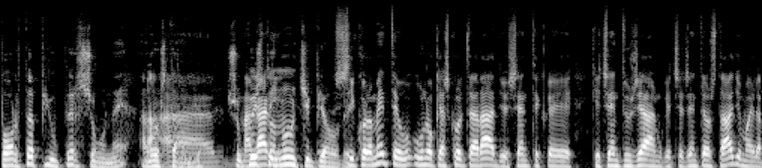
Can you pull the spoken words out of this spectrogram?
porta più persone allo Ma, stadio. Eh, Su questo non ci piove. Sicuramente uno che ascolta radio e sente che, che, c'è entusiasmo, che c'è gente allo stadio, ma la,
